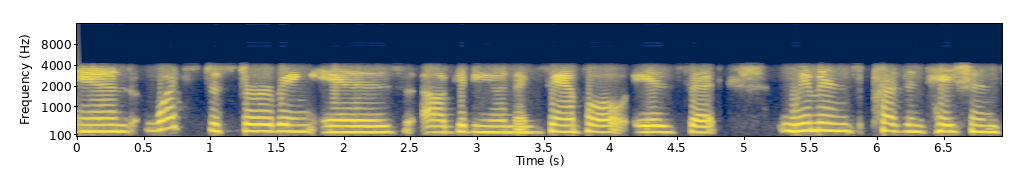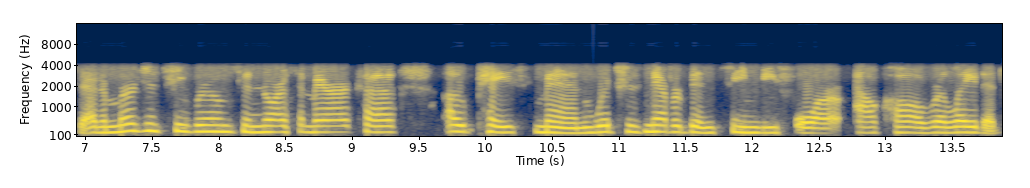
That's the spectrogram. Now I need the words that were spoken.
And what's disturbing is I'll give you an example is that women's presentations at emergency rooms in North America outpaced men, which has never been seen before, alcohol related.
